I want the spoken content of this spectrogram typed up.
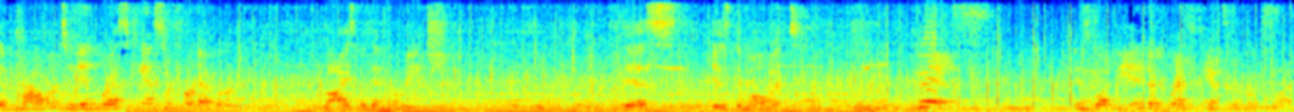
The power to end breast cancer forever lies within her reach. This is the moment. This is what the end of breast cancer looks like.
